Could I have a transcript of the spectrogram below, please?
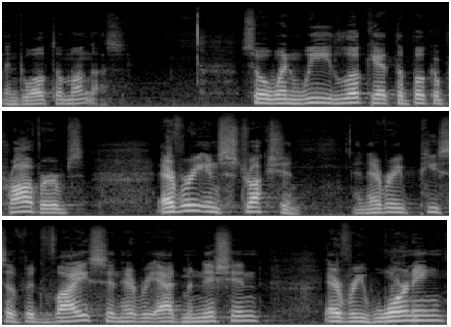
and dwelt among us. So when we look at the book of Proverbs, every instruction and every piece of advice and every admonition, every warning,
